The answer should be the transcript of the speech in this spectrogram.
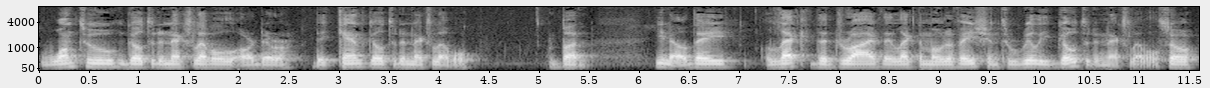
want to go to the next level or they they can't go to the next level, but you know they lack the drive, they lack the motivation to really go to the next level. So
